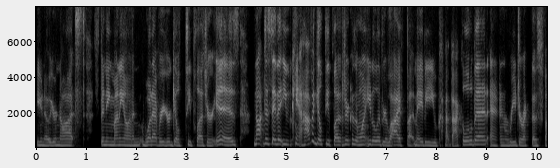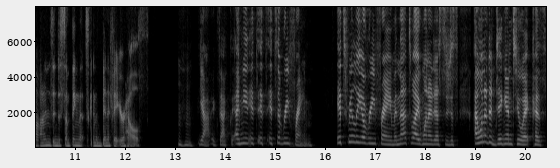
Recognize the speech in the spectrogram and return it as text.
you know, you're not spending money on whatever your guilty pleasure is. Not to say that you can't have a guilty pleasure because I want you to live your life, but maybe you cut back a little bit and redirect those funds into something that's going to benefit your health. Mm-hmm. Yeah, exactly. I mean, it's it's it's a reframe. It's really a reframe, and that's why I wanted us to just I wanted to dig into it because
